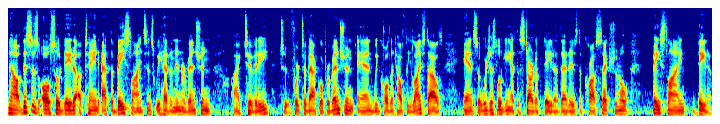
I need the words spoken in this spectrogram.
Now, this is also data obtained at the baseline since we had an intervention activity to, for tobacco prevention and we called it healthy lifestyles. And so we're just looking at the startup data, that is the cross-sectional baseline data.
